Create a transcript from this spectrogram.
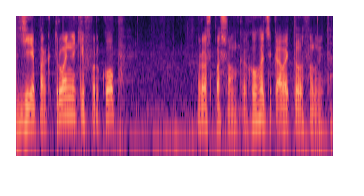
Є парктроніки, форкоп, розпашонка. Кого цікавить, телефонуйте.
